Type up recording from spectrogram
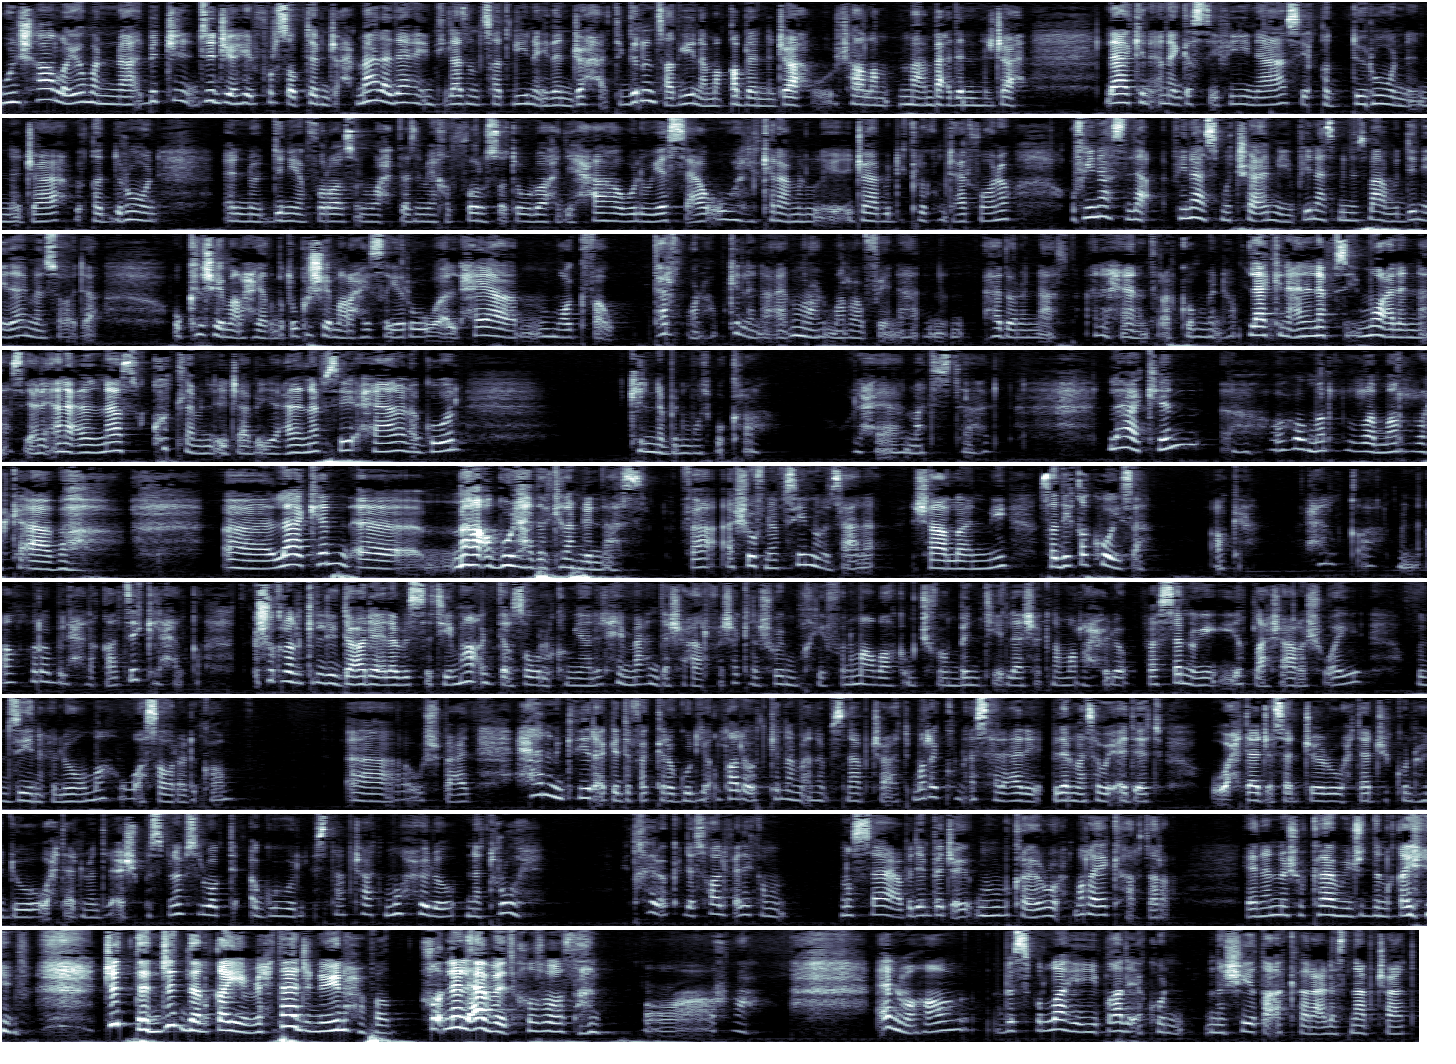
وإن شاء الله يوم أن بتجي هي الفرصة وبتنجح. ما لا داعي أنت لازم تصدقينه إذا نجحت. تقدرين تصدقينه ما قبل النجاح وإن شاء الله ما بعد النجاح. لكن أنا قصدي في ناس يقدرون النجاح ويقدرون إنه الدنيا فرص إنه الواحد لازم ياخذ فرصته والواحد يحاول ويسعى وهالكلام الإيجابي اللي كلكم تعرفونه. وفي ناس لا في ناس متشائمين في ناس بالنسبة لهم الدنيا دائما سوداء وكل شيء ما راح يضبط وكل شيء ما راح يصير والحياة موقفة تعرفونهم كلنا عمرنا مرة فينا هذول الناس. أنا أحيانا ترى أكون منهم. لكن على نفسي مو على الناس. يعني أنا على الناس كتلة من الإيجابية. على نفسي أحيانا أقول كلنا بنموت بكرة والحياة ما تستاهل. لكن هو مرة مرة كآبة. آه لكن آه ما أقول هذا الكلام للناس. فأشوف نفسي إنه إنسانة إن شاء الله إني صديقة كويسة. okay. أغرب الحلقات زي كل حلقة. شكرا لكل اللي دعوا لي على بستي ما أقدر أصور لكم يعني الحين ما عنده شعر فشكله شوي مخيف. وأنا ما أبغاكم تشوفون بنتي إلا شكله مرة حلو. فاستنوا يطلع شعره شوي وتزين علومه وأصوره لكم. آه وش بعد؟ أحيانا كثير أقعد أفكر أقول يا الله لو أتكلم أنا ب Snapchat مرة يكون أسهل علي بدل ما أسوي edit وأحتاج أسجل وأحتاج يكون هدوء وأحتاج ما أدري إيش. بس بنفس الوقت أقول Snapchat مو حلو انها تروح. تخيلوا أقعد أسولف عليكم نص ساعة وبعدين فجأة من بكرة يروح. مرة يقهر ترى. يعني أنا أشوف كلامي جدا قيم. جدا جدا قيم. يحتاج إنه ينحفظ. للأبد خصوصا. المهم بس والله يبغالي أكون نشيطة أكثر على سناب شات.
